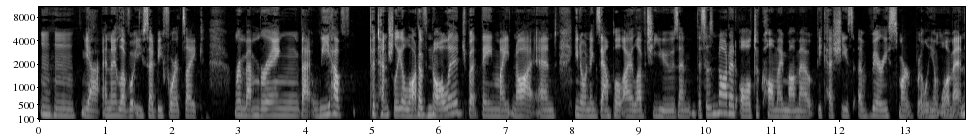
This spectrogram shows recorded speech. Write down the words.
hmm Yeah. And I love what you said before. It's like remembering that we have potentially a lot of knowledge, but they might not. And, you know, an example I love to use, and this is not at all to call my mom out because she's a very smart, brilliant woman,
